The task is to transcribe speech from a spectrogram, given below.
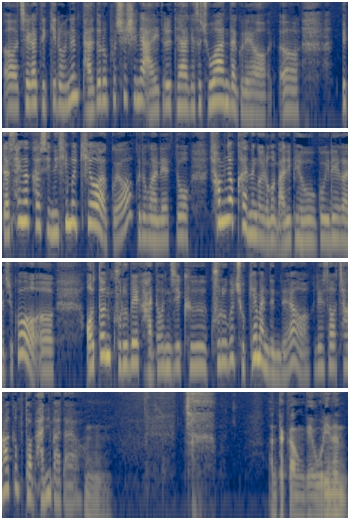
어 제가 듣기로는 발도르프 출신의 아이들을 대학에서 좋아한다 그래요. 어 일단 생각할 수 있는 힘을 키워왔고요. 그동안에 또 협력하는 거 이런 걸 많이 배우고 이래 가지고 어 어떤 그룹에 가든지 그 그룹을 좋게 만든대요. 그래서 장학금 더 많이 받아요. 음. 참 안타까운 게 우리는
